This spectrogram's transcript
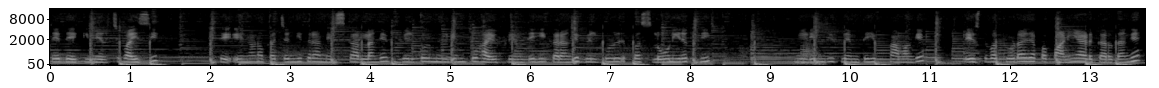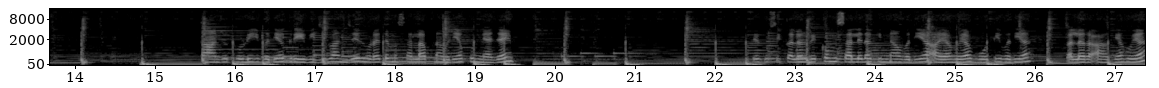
ਤੇ ਦੇਗੀ ਮਿਰਚ ਪਾਈ ਸੀ। ਤੇ ਇਹਨਾਂ ਨੂੰ ਆਪਾਂ ਚੰਗੀ ਤਰ੍ਹਾਂ ਮਿਕਸ ਕਰ ਲਾਂਗੇ। ਬਿਲਕੁਲ ਮੀਡੀਅਮ ਤੋਂ ਹਾਈ ਫਲੇਮ ਤੇ ਹੀ ਕਰਾਂਗੇ। ਬਿਲਕੁਲ ਆਪਾਂ ਸਲੋ ਨਹੀਂ ਰੱਖਣੀ। ਮੀਡੀਅਮ ਜੀ ਫਲੇਮ ਤੇ ਹੀ ਪਕਾਵਾਂਗੇ ਤੇ ਇਸ ਤੋਂ ਬਾਅਦ ਥੋੜਾ ਜਿਹਾ ਆਪਾਂ ਪਾਣੀ ਐਡ ਕਰ ਦਾਂਗੇ। ਤਾਂ ਜੋ ਥੋੜੀ ਜਿਹੀ ਵਧੀਆ ਗ੍ਰੇਵੀ ਜੀ ਬਣ ਜੇ ਥੋੜਾ ਤੇ ਮਸਾਲਾ ਆਪਣਾ ਵਧੀਆ ਭੁੰਨਿਆ ਜਾਏ। ਤੇ ਤੁਸੀਂ ਕਲਰ ਵੇਖੋ, ਮਸਾਲੇ ਦਾ ਕਿੰਨਾ ਵਧੀਆ ਆਇਆ ਹੋਇਆ, ਬਹੁਤ ਹੀ ਵਧੀਆ ਕਲਰ ਆ ਗਿਆ ਹੋਇਆ।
